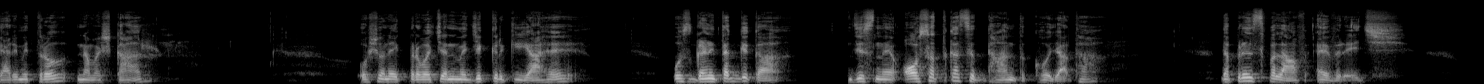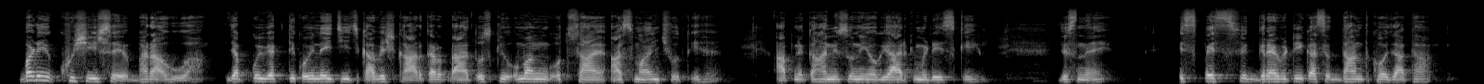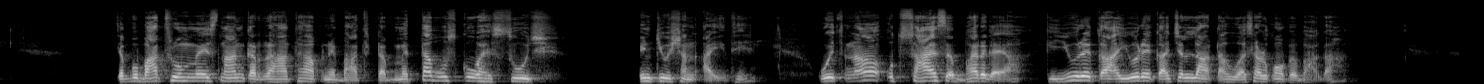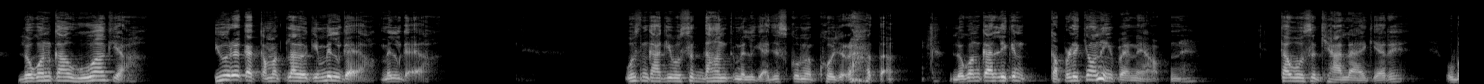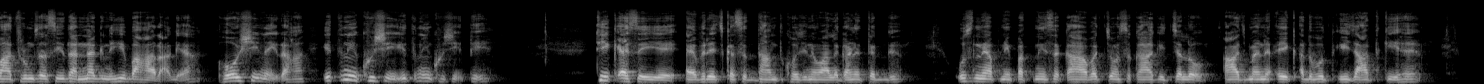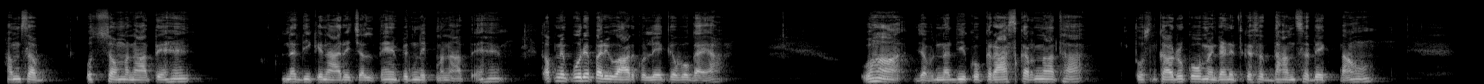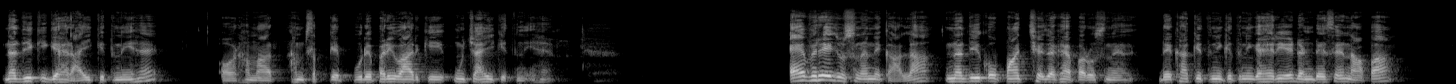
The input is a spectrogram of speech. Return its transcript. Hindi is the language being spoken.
प्यारे मित्रों, नमस्कार। ओशो ने एक प्रवचन में ज़िक्र किया है, उस गणितज्ञ का, जिसने औसत का सिद्धांत खोजा था द प्रिंसिपल ऑफ़ एवरेज बड़ी खुशी से भरा हुआ, जब कोई व्यक्ति कोई नई चीज़ का आविष्कार करता है तो उसकी उमंग, उत्साह, आसमान छूती है। आपने कहानी सुनी होगी आर्किमिडीज की, जिसने स्पेसिफिक ग्रेविटी का सिद्धांत खोजा था। जब वो बाथरूम में स्नान कर रहा था अपने बाथ टब में, तब उसको वह सूझ इंट्यूशन आई थी। वो इतना उत्साह से भर गया कि यूरे का यूरे का चिल्लाता हुआ सड़कों पर भागा। लोगों का हुआ क्या? यूरे का मतलब है कि मिल गया मिल गया। उसने कहा कि वो सिद्धांत मिल गया जिसको मैं खोज रहा था। लोगों का लेकिन कपड़े क्यों नहीं पहने आपने? तब उसे ख्याल आया कि अरे वो बाथरूम से सीधा नग्न ही बाहर आ गया, होश ही नहीं रहा, इतनी खुशी इतनी खुशी थी। ठीक ऐसे ये एवरेज का सिद्धांत खोजने वाले गणितज्ञ, उसने अपनी पत्नी से कहा, बच्चों से कहा कि चलो, आज मैंने एक अद्भुत ईजाद की है, हम सब उत्सव मनाते हैं, नदी किनारे चलते हैं, पिकनिक मनाते हैं। तो अपने पूरे परिवार को लेकर वो गया। वहाँ जब नदी को क्रॉस करना था तो उसका रुको, मैं गणित के सिद्धांत से देखता हूँ। नदी की गहराई कितनी है और हमार, हम सबके पूरे परिवार की ऊंचाई कितनी है। एवरेज उसने निकाला, नदी को पाँच छह जगह पर उसने देखा कितनी कितनी गहरी है, डंडे से नापा,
